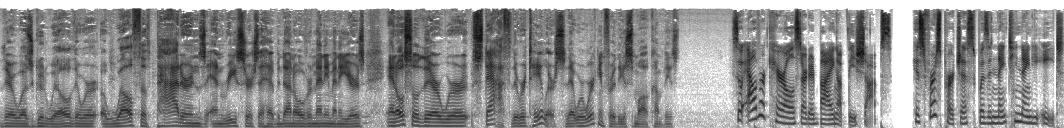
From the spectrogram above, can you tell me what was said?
there was goodwill, there were a wealth of patterns and research that had been done over many, many years, and also there were staff, there were tailors that were working for these small companies. So Albert Karoll started buying up these shops. His first purchase was in 1998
